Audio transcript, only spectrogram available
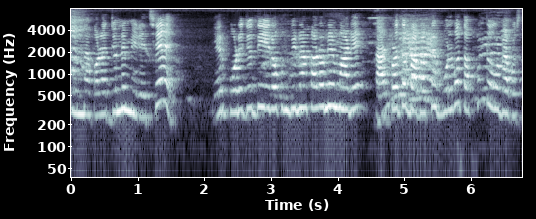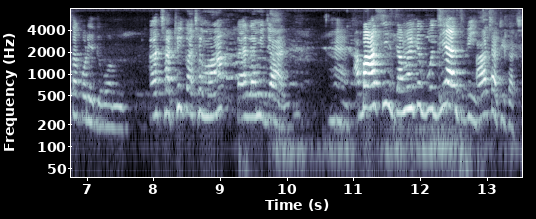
সন্ধ্যা করার জন্য মেরেছে। এরপরে যদি এরকম বিনা কারণে মারে তারপরে তো বাবাকে বলব তখন তো ওর ব্যবস্থা করে দেবো আমি। আচ্ছা ঠিক আছে মা তাহলে আমি যাই। হ্যাঁ আবার আসিস জামাইকে বুঝিয়ে আসবি। আচ্ছা ঠিক আছে।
